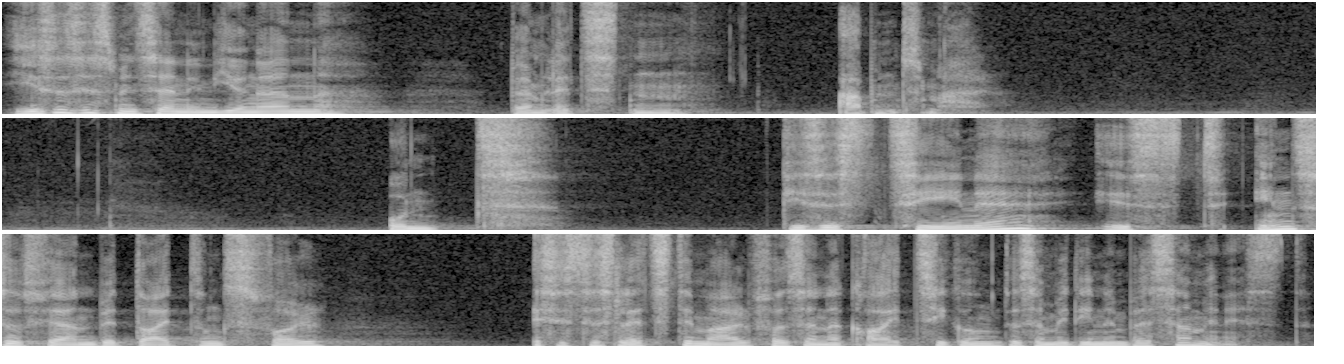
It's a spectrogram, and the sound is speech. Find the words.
Jesus ist mit seinen Jüngern beim letzten Abendmahl. Und diese Szene ist insofern bedeutungsvoll, es ist das letzte Mal vor seiner Kreuzigung, dass er mit ihnen beisammen ist.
